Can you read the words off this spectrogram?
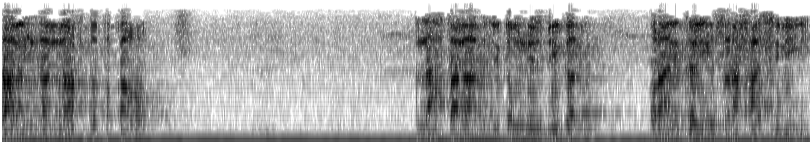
دارنگ دا اللہ دا تقرب اللہ تعالیٰ کی جکم نزدیکت قرآن کریم سر حاصلی.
